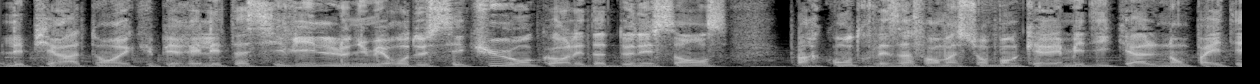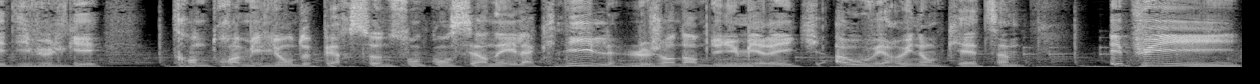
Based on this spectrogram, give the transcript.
Les pirates ont récupéré l'état civil, le numéro de sécu ou encore les dates de naissance. Par contre, les informations bancaires et médicales n'ont pas été divulguées. 33 millions de personnes sont concernées. La CNIL, le gendarme du numérique, a ouvert une enquête. Et puis...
